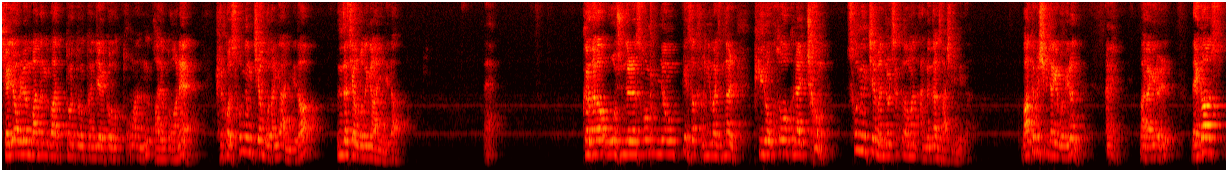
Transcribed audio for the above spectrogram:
제자 훈련 받는 과, 또, 또, 또 이제 그 동안 과정 동안에 결코 성령 체험 못한 게 아닙니다. 은사 체험 못한 게 아닙니다. 네. 그러다가 오순절 성령께서 강림하신 날 비로소 그날 처음 성령 체험 한 줄 착각하면 안 된다는 사실입니다. 마태복음 12장에 보면은 말하기를 내가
